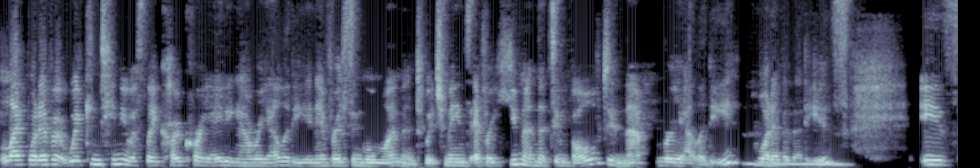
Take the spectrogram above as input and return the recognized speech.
like whatever we're continuously co-creating our reality in every single moment which means every human that's involved in that reality whatever that mm. is is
